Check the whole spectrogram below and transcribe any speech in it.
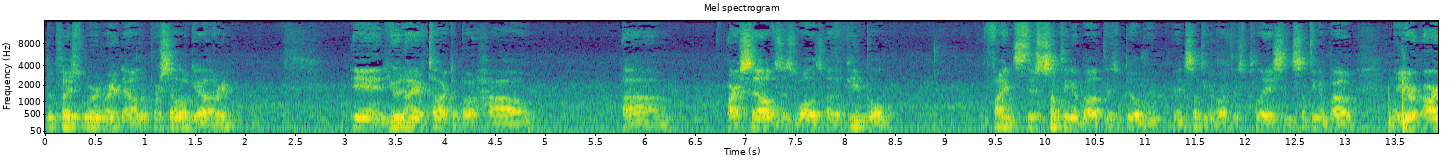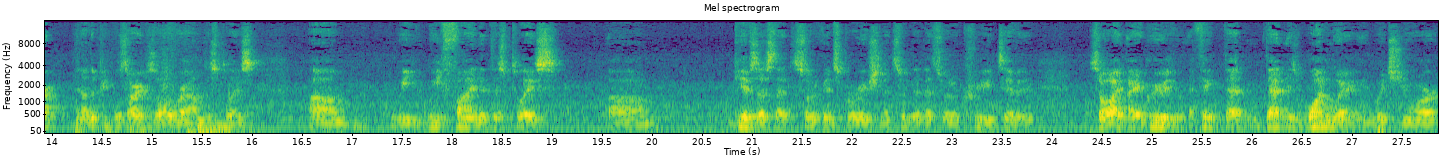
the place we're in right now, the Porcello Gallery, and you and I have talked about how um, ourselves, as well as other people, finds there's something about this building and something about this place and something about you know, your art and other people's art is all around this place. Um, we we find that this place um, gives us that sort of inspiration, that sort, that, that sort of creativity. So I, I agree with you. I think that that is one way in which you're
